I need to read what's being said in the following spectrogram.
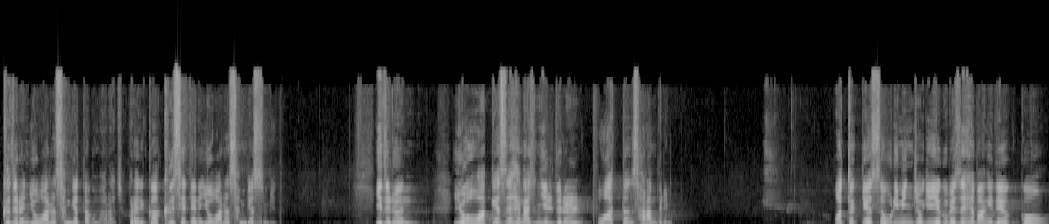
그들은 여호와를 섬겼다고 말하죠. 그러니까 그 세대는 여호와를 섬겼습니다. 이들은 여호와께서 행하신 일들을 보았던 사람들입니다. 어떻게 해서 우리 민족이 예굽에서 해방이 되었고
